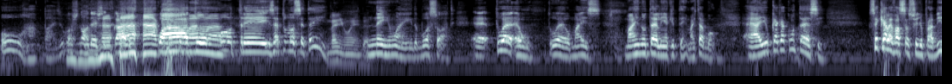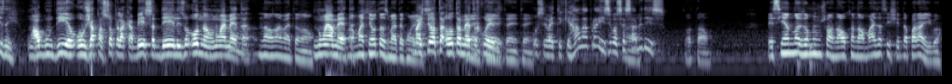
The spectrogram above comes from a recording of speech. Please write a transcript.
Ô, rapaz, eu gosto de nordestino. Cara, quatro ou três. É tu você tem? Nenhum ainda. Nenhum ainda, boa sorte. É, tu é, é um, tu é o mais, mais Nutelinha que tem, mas tá bom. É, aí o que é que acontece? Você quer levar seus filhos para Disney? Algum dia, ou já passou pela cabeça deles, ou, ou não, não é meta? Não, não é meta, não. Não é a meta. Não, mas tem outras metas com ele. Mas tem outra, outra meta Tem, com tem, ele. tem, tem. Você vai ter que ralar para isso, e você sabe disso. Total. Esse ano nós vamos nos tornar o canal mais assistido da Paraíba.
